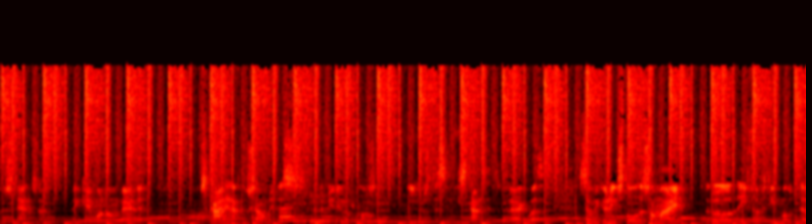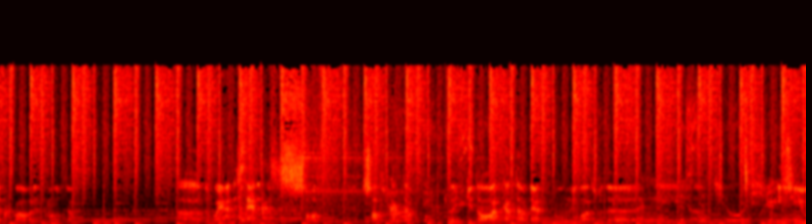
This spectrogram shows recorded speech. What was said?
the Stanza, AK1 on Bandit. Was kind enough to sell me this at a very low cost. He used this in his Stanza to drag with. So we're going to install this on my little A15 motor, my carburetor motor. The way I understand it, this is soft, soft cutout. Uh, you get the hard cutout that normally works with the, the your ECU,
